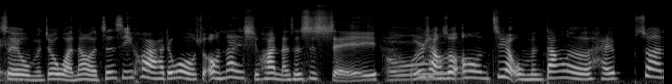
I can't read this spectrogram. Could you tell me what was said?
所以我们就玩到了真心话。他就问我说：“哦，那你喜欢的男生是谁？”哦、我就想说：“哦，既然我们当了还算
